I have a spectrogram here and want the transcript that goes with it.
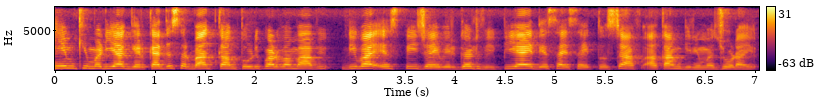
હેમખીમડિયા ગેરકાયદેસર બાંધકામ તોડી પાડવામાં આવ્યું. ડીવાયએસપી જયવીર ગઢવી, પીઆઈ દેસાઈ સહિતનો સ્ટાફ આ કામગીરીમાં જોડાયો.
